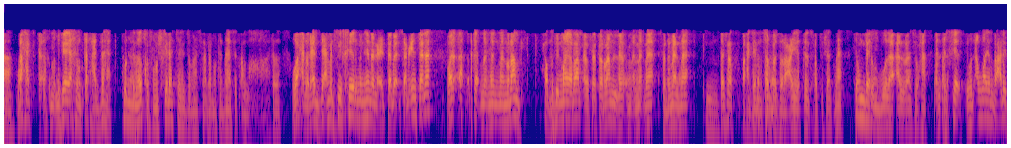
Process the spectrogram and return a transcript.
آه. واحد جاي ياخذ قطعة ذهب. كل ما يدخل في مشكلة تجد مثلا متناسق الله. واحد والعيال تعمل فيه خير من هنا ل 70 سنة. ولا من من- من رمل. حط في الميه الرمل في الرمل ماء- ماء في الرمال ماء. مم. تشرب واحد جاي من تربه زراعية تحط شوية ماء. سنبله سبحان يقول الله يرضى عليك.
